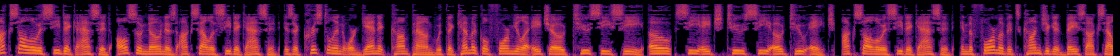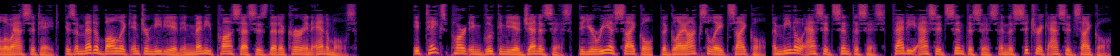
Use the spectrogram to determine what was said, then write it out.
Oxaloacetic acid, also known as oxalacetic acid, is a crystalline organic compound with the chemical formula HO2CC CH2CO2H. Oxaloacetic acid, in the form of its conjugate base oxaloacetate, is a metabolic intermediate in many processes that occur in animals. It takes part in gluconeogenesis, the urea cycle, the glyoxylate cycle, amino acid synthesis, fatty acid synthesis and the citric acid cycle.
